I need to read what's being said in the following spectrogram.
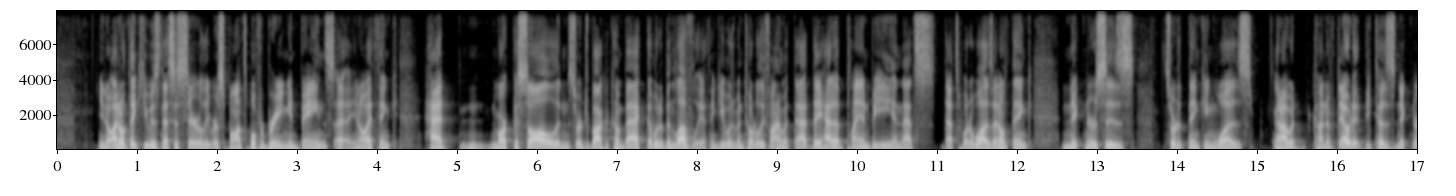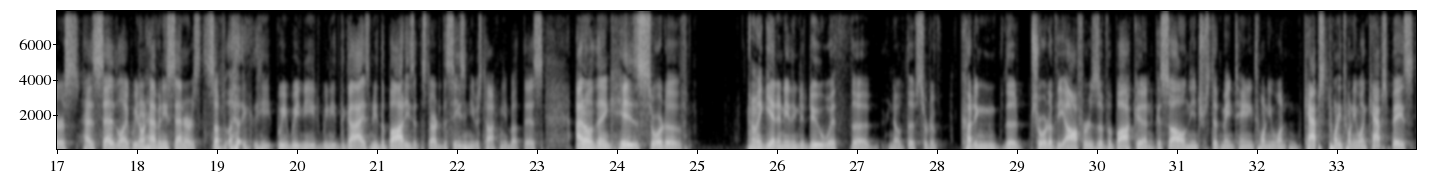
you know, I don't think he was necessarily responsible for bringing in Baynes. Uh, you know, I think had Marc Gasol and Serge Ibaka come back, that would have been lovely. I think he would have been totally fine with that. They had a plan B, and that's that's what it was. I don't think Nick Nurse's sort of thinking was, and I would kind of doubt it because Nick Nurse has said like we don't have any centers. Some, like, he, we we need we need the guys, we need the bodies. At the start of the season, he was talking about this. I don't think his sort of I don't think he had anything to do with the you know the sort of cutting the short of the offers of Ibaka and Gasol in the interest of maintaining 21 caps 2021 cap space.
